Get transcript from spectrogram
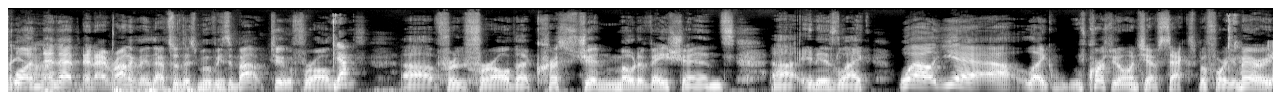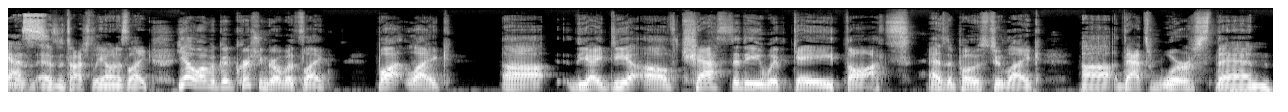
Well and, and that and ironically that's what this movie's about too for all these Yeah. uh for for all the Christian motivations uh it is like well yeah like of course we don't want you to have sex before you're married Yes. as, as Natasha Lyonne is like yeah well, I'm a good Christian girl but it's like but like uh the idea of chastity with gay thoughts as opposed to like uh that's worse than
